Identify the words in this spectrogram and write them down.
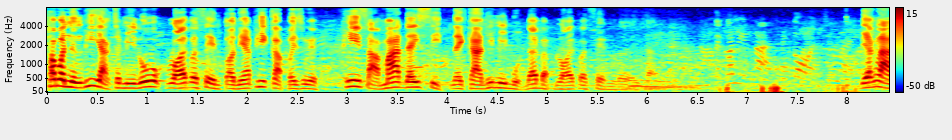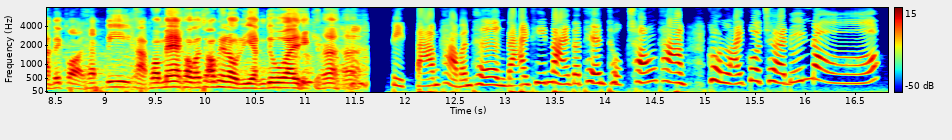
ถ้าวันหนึ่งพี่อยากจะมีลูกร้อยเปอร์เซ็นต์ตอนเนี้ยพี่กลับไปสวีเดนพี่สามารถได้สิทธิ์ในการที่มีบุตรได้แบบร้อยเปอร์เซ็นต์เลยครับ แต่ก็เลี้ยงหลานไปก่อนใช่ไหม เลี้ยงหลานไปก่อน happy ค่ะเพราะแม่เขาก็ชอบให้เราเลี้ยงด้วย ติดตามข่าวบันเทิงได้ที่ไนน์เอ็นเตอร์เทนทุกช่องทาง กดไลค์กดแชร์ด้วยเนาะ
